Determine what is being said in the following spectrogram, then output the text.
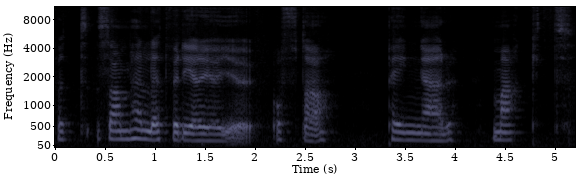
För att samhället värderar ju ofta pengar, makt,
